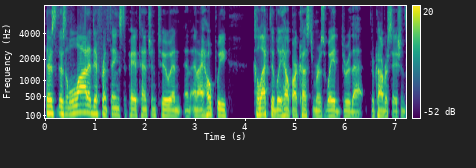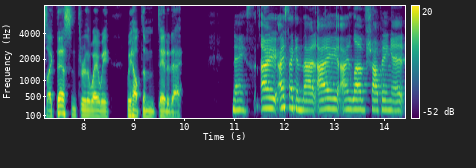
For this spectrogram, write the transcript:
there's there's a lot of different things to pay attention to, and and and I hope we collectively help our customers wade through that through conversations like this and through the way we we help them day to day. Nice. I I second that. I I love shopping at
